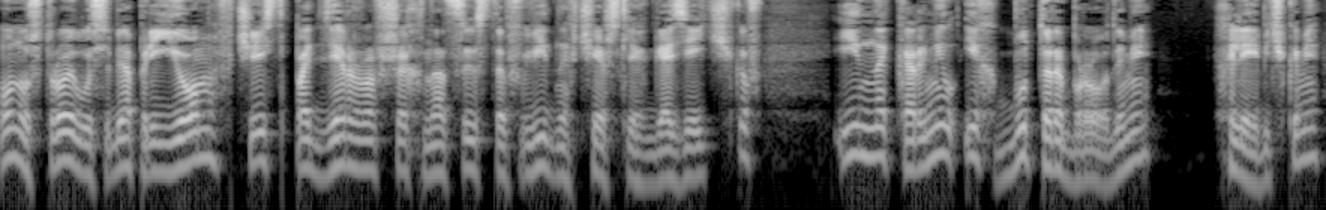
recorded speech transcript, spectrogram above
он устроил у себя прием в честь поддерживавших нацистов видных чешских газетчиков и накормил их бутербродами, хлебечками,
